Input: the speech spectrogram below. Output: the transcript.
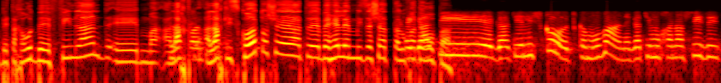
בתחרות בפינלנד. אה, הלכת, נכון. הלכת לזכות או שאת אה, בהלם מזה שאת אלופת הגעתי, אירופה? הגעתי לזכות, כמובן. הגעתי מוכנה פיזית,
